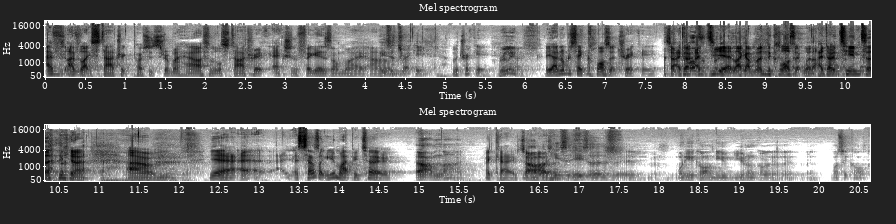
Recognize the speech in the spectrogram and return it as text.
I've I've like Star Trek posters through my house and little Star Trek action figures on my. Um, He's a Trekkie. I'm a Trekkie. Really? Yeah, I normally say closet Trekkie. So I don't. I, yeah, like I'm in the closet with it. I don't tend to, you know. Um, yeah, uh, uh, it sounds like you might be too. Uh, I'm not. Okay, so No, but he's he's a. What do you call it? You you don't call it. What's it called?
